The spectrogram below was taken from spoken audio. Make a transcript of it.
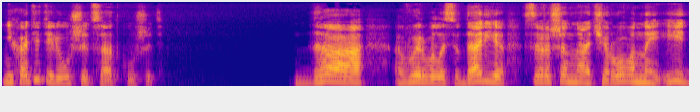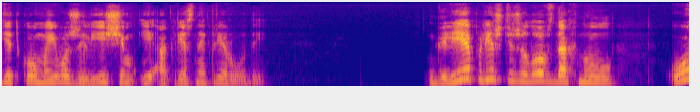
Не хотите ли ушиться откушать? «Да», — вырвалась у Дарьи, совершенно очарованной и детком, и его жилищем, и окрестной природой. Глеб лишь тяжело вздохнул — Ох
